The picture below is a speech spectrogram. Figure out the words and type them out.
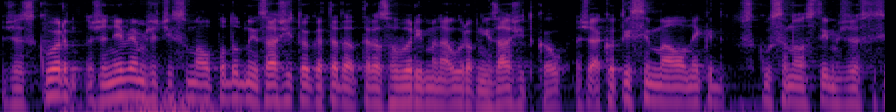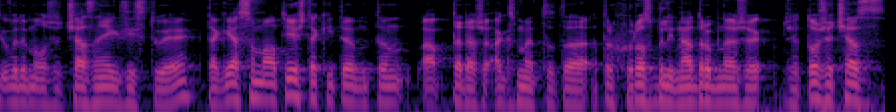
že skôr, že neviem, že či som mal podobný zážitok, a teda teraz hovoríme na úrovni zážitkov, že ako ty si mal niekedy tú skúsenosť s tým, že si si uvedomil, že čas neexistuje, tak ja som mal tiež taký ten, ten a teda, že ak sme to teda trochu rozbili na drobné, že, že to, že čas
